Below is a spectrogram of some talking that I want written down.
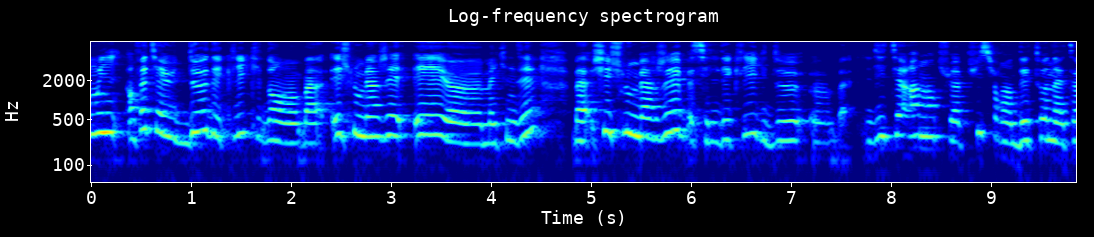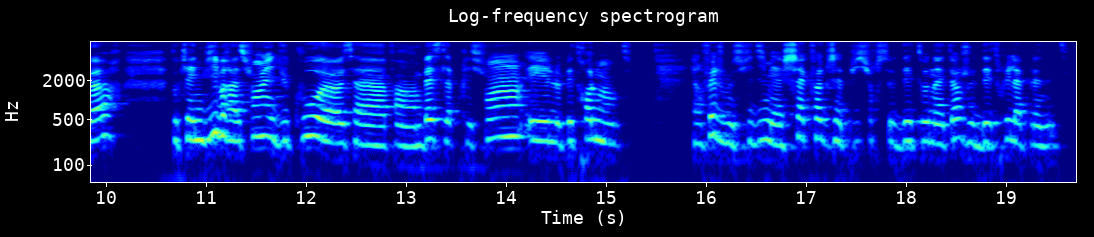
Oui, en fait, il y a eu deux déclics dans bah, et Schlumberger et euh, McKinsey. Bah, chez Schlumberger, bah, c'est le déclic de euh, bah, littéralement tu appuies sur un détonateur, donc il y a une vibration et du coup euh, ça, enfin, baisse la pression et le pétrole monte. Et en fait, je me suis dit mais à chaque fois que j'appuie sur ce détonateur, je détruis la planète.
